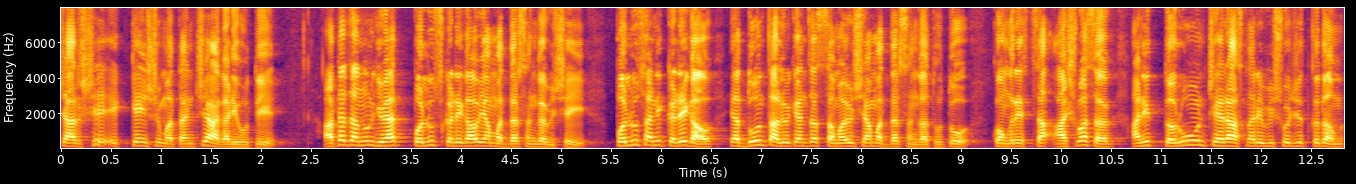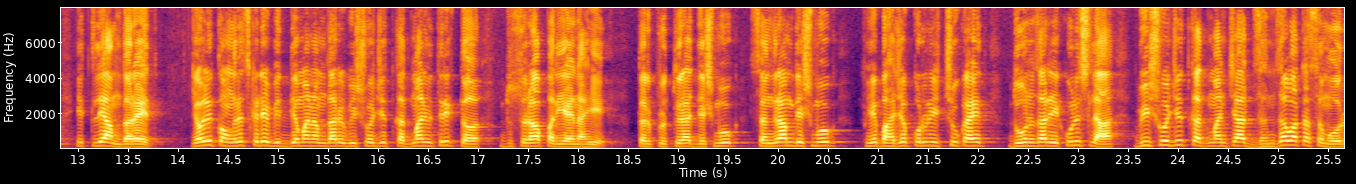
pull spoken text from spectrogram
चारशे एक्क्याऐंशी मतांची आघाडी होती. आता जाणून घेऊयात पलूस कडेगाव या मतदारसंघाविषयी. पलूस आणि कडेगाव या दोन तालुक्यांचा समावेश या मतदारसंघात होतो. काँग्रेसचा आश्वासक आणि तरुण चेहरा असणारे विश्वजित कदम इथले आमदार आहेत. यावेळी काँग्रेसकडे विद्यमान आमदार विश्वजित कदमांव्यतिरिक्त दुसरा पर्याय नाही. तर पृथ्वीराज देशमुख संग्राम देशमुख हे भाजपकडून इच्छुक आहेत. दोन हजार एकोणीसला विश्वजित कदमांच्या झंझावातासमोर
